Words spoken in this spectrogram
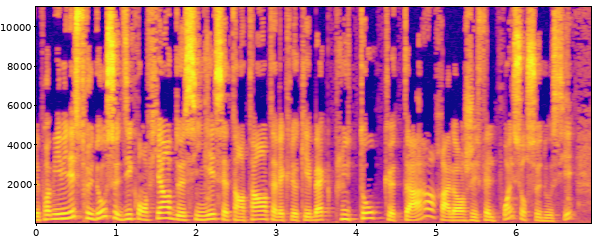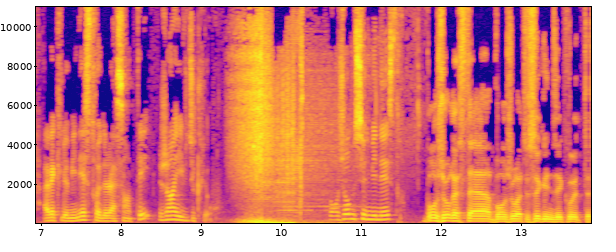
Le premier ministre Trudeau se dit confiant de signer cette entente avec le Québec plus tôt que tard. Alors j'ai fait le point sur ce dossier avec le ministre de la Santé, Jean-Yves Duclos. Bonjour, Monsieur le ministre. Bonjour Esther, bonjour à tous ceux qui nous écoutent.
